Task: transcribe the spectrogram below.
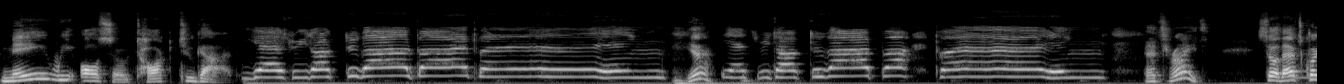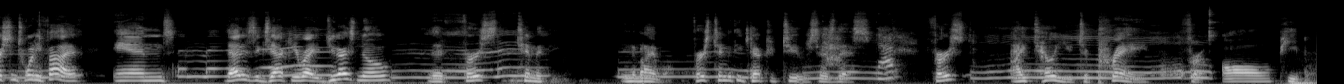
May we also talk to God? Yes, we talk to God by praying. Yeah, Yes, we talk to God by praying. that's right. So that's question 25. And that is exactly right. Do you guys know that First Timothy in the Bible, First Timothy chapter 2 says this First, I tell you to pray for all people.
